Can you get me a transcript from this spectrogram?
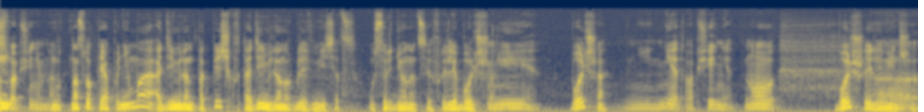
сейчас вообще немного. Вот, насколько я понимаю, 1 миллион подписчиков это 1 миллион рублей в месяц. Усредненная цифра или больше? Нет, Больше? не- нет, вообще нет. Ну, Больше или а, меньше?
